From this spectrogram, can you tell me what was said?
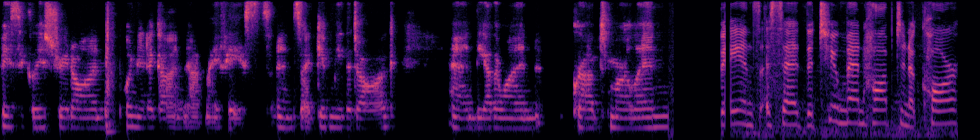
basically straight on, pointed a gun at my face, and said, Give me the dog and the other one grabbed Merlyn. Bayans said the two men hopped in a car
